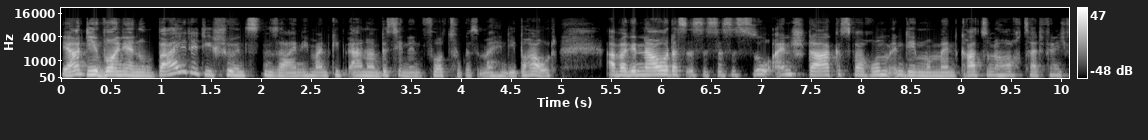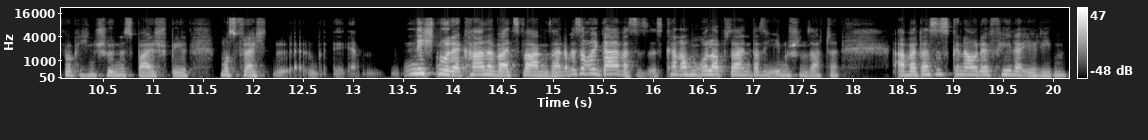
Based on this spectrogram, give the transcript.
Ja, die wollen ja nun beide die Schönsten sein. Ich meine, gib Erna ein bisschen den Vorzug, ist immerhin die Braut. Aber genau das ist es. Das ist so ein starkes Warum in dem Moment. Gerade so eine Hochzeit finde ich wirklich ein schönes Beispiel. Muss vielleicht äh, nicht nur der Karnevalswagen sein, aber ist auch egal, was es ist. Kann auch ein Urlaub sein, was ich eben schon sagte. Aber das ist genau der Fehler, ihr Lieben.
